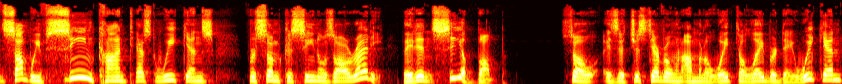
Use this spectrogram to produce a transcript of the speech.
some we've seen contest weekends for some casinos already. They didn't see a bump. So is it just everyone? I'm going to wait till Labor Day weekend,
